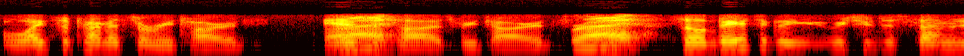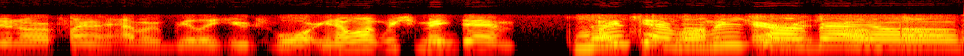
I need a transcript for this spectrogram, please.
white supremacists are retards. Right. Antifa's retards. Right. So basically, we should just send them to another planet and have a really huge war. You know what? We should make them Let's fight the have a Islamic retard terrorists. battle.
